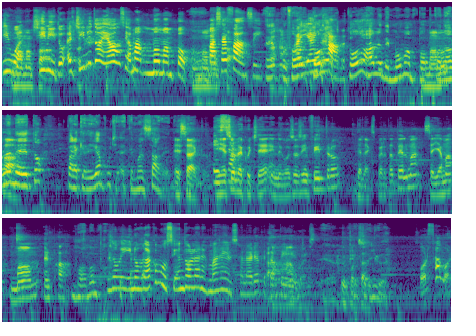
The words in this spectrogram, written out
Igual, chinito. El chinito de abajo se llama Mom and Pop, Mom para and ser fancy. Eh, por favor, todos, hablen de mom and pop Mom cuando and hablan pop. de esto para que digan, pucha, este man sabe. ¿no? Exacto. Y eso lo escuché en Negocios Sin Filtro de la experta Telma. Se llama Mom and Pop. Mom and pop. No, y nos da como 100 dólares más en el salario que Ah, están pidiendo. bueno. Eso Importante. ayuda. Por favor.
